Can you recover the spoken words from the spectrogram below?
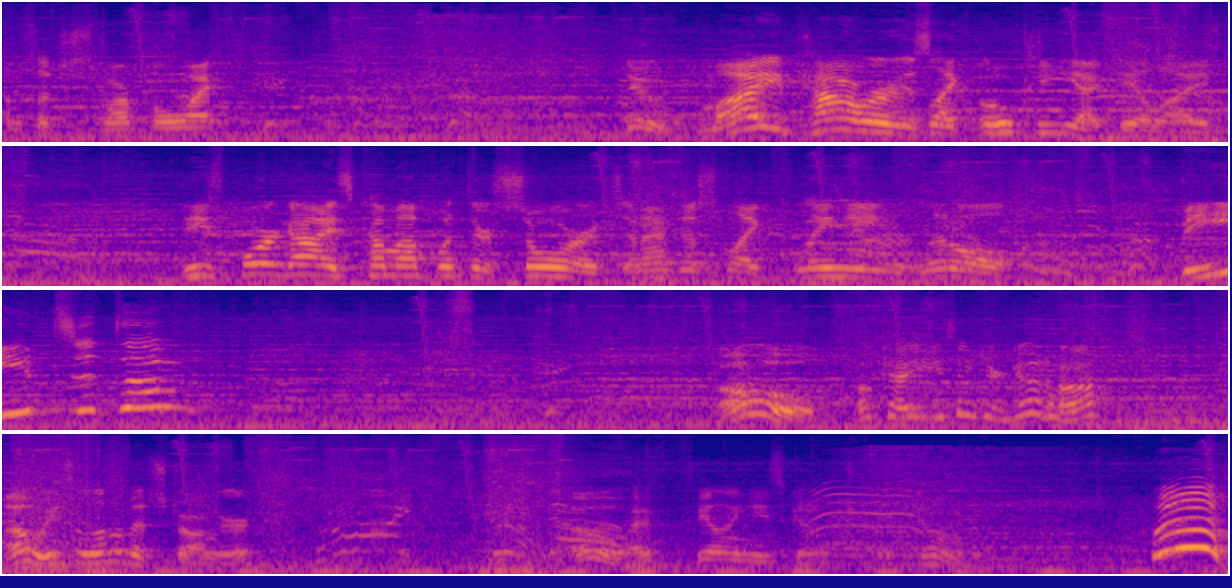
I'm such a smart boy. Dude, my power is like OP, I feel like. These poor guys come up with their swords, and I'm just like flinging little beads at them? Oh, okay, you think you're good, huh? Oh, he's a little bit stronger. Oh, I have a feeling he's gonna try to. Woo!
